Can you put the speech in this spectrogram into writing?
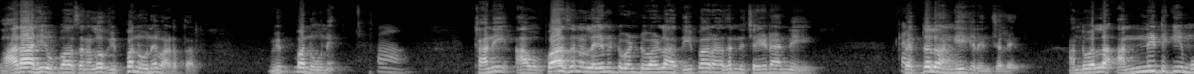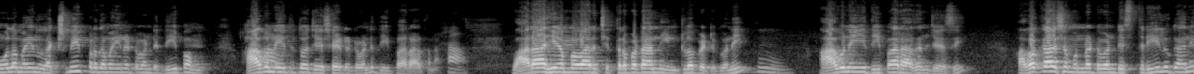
వారాహి ఉపాసనలో విప్ప నూనె వాడతారు. విప్ప నూనె. కానీ ఆ ఉపాసన లేనటువంటి వాళ్ళు ఆ దీపారాధన చేయడాన్ని పెద్దలు అంగీకరించలేదు. అందువల్ల అన్నిటికీ మూలమైన లక్ష్మీప్రదమైనటువంటి దీపం ఆవు నేతితో చేసేటటువంటి దీపారాధన. వారాహి అమ్మవారి చిత్రపటాన్ని ఇంట్లో పెట్టుకొని ఉమ్, ఆవు నెయ్యి దీపారాధన చేసి అవకాశం ఉన్నటువంటి స్త్రీలు కానీ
